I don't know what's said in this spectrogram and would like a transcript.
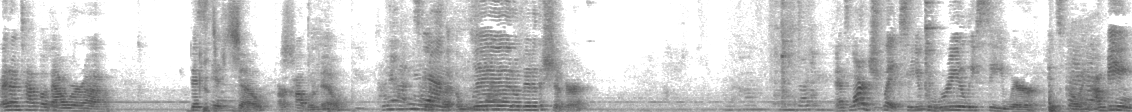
right on top of our uh, biscuit dough, our cobbler dough, I'm just going to put a little bit of the sugar. And it's large flakes, so you can really see where it's going. I'm being,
